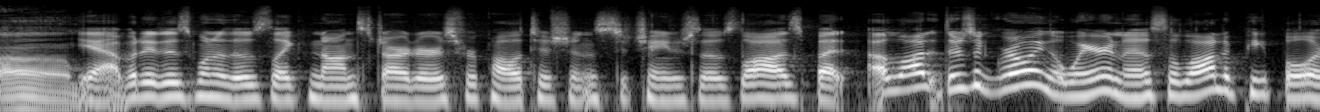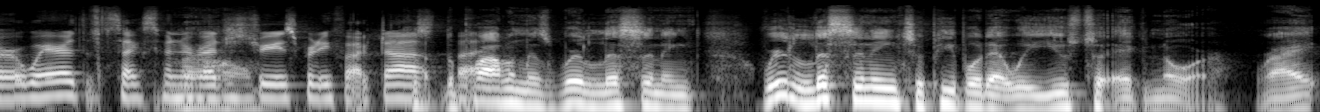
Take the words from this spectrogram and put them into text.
Um, Yeah, but it is one of those like non-starters for politicians to change those laws. But a lot, there's a growing awareness. A lot of people are aware that the sex offender registry is pretty fucked up. the but- problem is we're listening. We're listening to people that we used to ignore, right?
